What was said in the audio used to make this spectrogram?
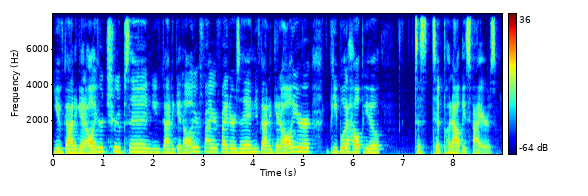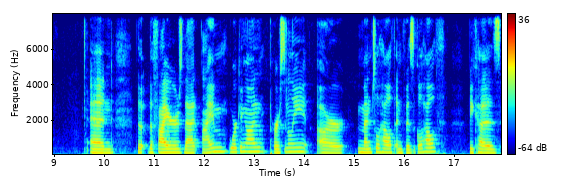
You've got to get all your troops in, you've got to get all your firefighters in, you've got to get all your the people to help you to to put out these fires. And the the fires that I'm working on personally are mental health and physical health because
